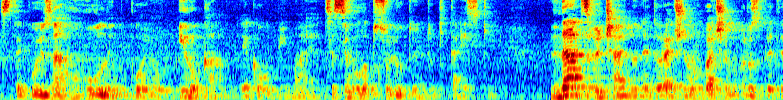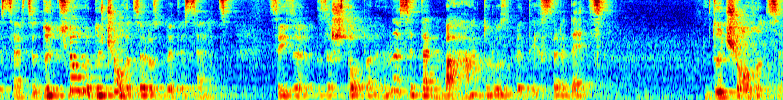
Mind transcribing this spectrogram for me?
з такою загулинкою і рука, яка обіймає. Це символ абсолюту індокитайський. Надзвичайно недоречно. Ми бачимо розбите серце. До цього, до чого це розбите серце? Цей заштопане. У нас і так багато розбитих сердець. До чого це?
